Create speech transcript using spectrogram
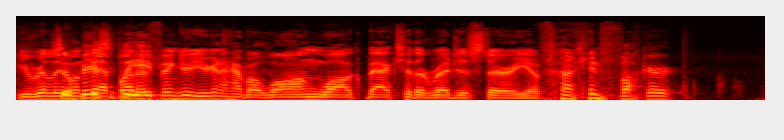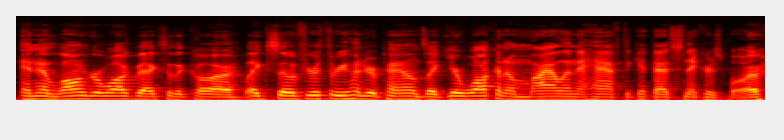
You really So want that Butterfinger? You're going to have a long walk back to the register, you fucking fucker. And a longer walk back to the car. Like so, if you're 300 pounds, like you're walking a mile and a half to get that Snickers bar.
